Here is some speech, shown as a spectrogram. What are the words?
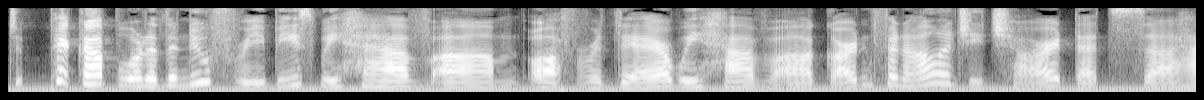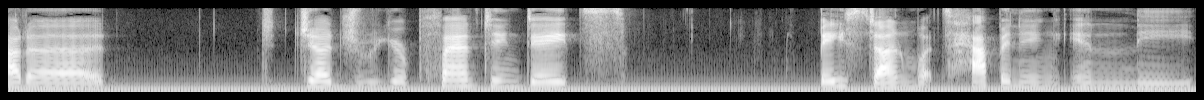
To pick up one of the new freebies we have um, offered there, we have a garden phenology chart. That's uh, how to, to judge your planting dates based on what's happening in the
